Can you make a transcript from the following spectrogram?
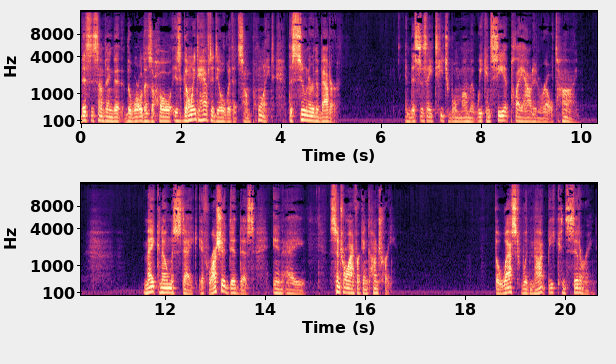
This is something that the world as a whole is going to have to deal with at some point. The sooner the better. And this is a teachable moment. We can see it play out in real time. Make no mistake, if Russia did this in a Central African country, the West would not be considering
